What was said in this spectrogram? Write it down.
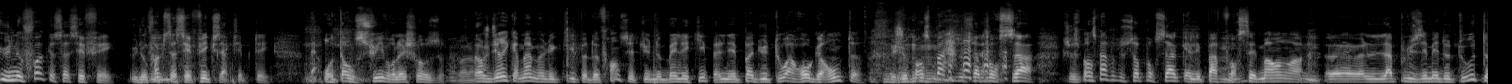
une fois que ça s'est fait, une fois que ça s'est fait, que c'est accepté, ben, autant suivre les choses. Alors je dirais quand même l'équipe de France est une belle équipe, elle n'est pas du tout arrogante. Et je ne pense pas que ce soit pour ça. Je ne pense pas que ce soit pour ça qu'elle n'est pas forcément euh, la plus aimée de toutes.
